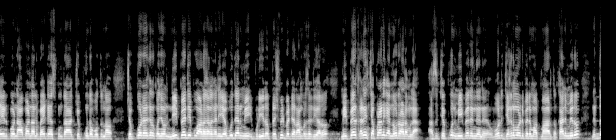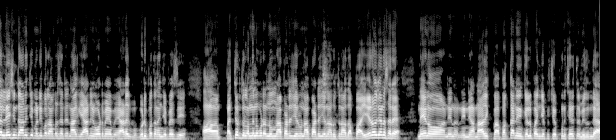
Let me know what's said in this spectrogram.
లేనిపోయిన అభాండాలు బయట వేసుకుంటా చెప్పుకుంటూ పోతున్నావు. చెప్పుకోవడానికి కొంచెం నీ పేరు చెప్పుకో అడగాలి కానీ ఏ బుద్ధి అని మీ ఇప్పుడు ఈరోజు ప్రెస్ మీట్ పెట్టారు రామప్రసాద్ గారు. మీ పేరు కనీసం చెప్పడానికి ఆయన నోరు రావడంలే? అసలు చెప్పుకుని మీ పేరు ఏంది ఓన్లీ జగన్మోహన్ రెడ్డి పేరు మాట్లాడుతాం కానీ మీరు నిద్ర లేచిన దా నుంచి మండిపల్లి రామప్రసాద్ నాకు యాడ నేను ఓటమి యాడ ఓడిపోతానని చెప్పేసి ఆ ప్రత్యర్థులందరినీ కూడా నువ్వు నా పాట చేరు నా పాట చేరు అడుగుతున్నావు తప్ప ఏ రోజైనా సరే నేను నేను నాది పక్కా నేను గెలుపు అని చెప్పి చెప్పుకునే చరిత్ర మీద ఉందా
